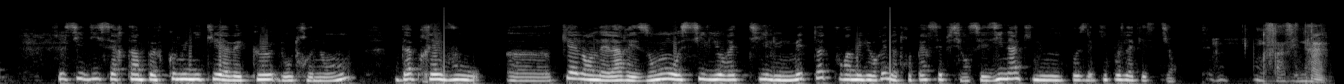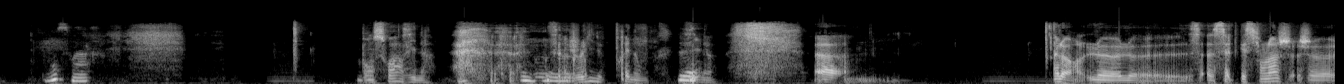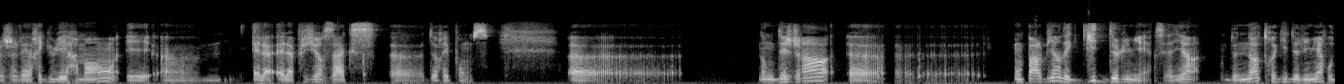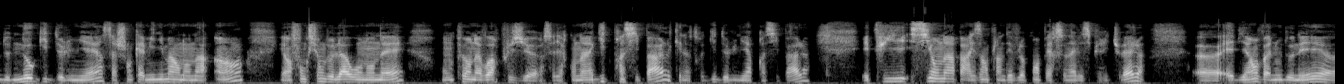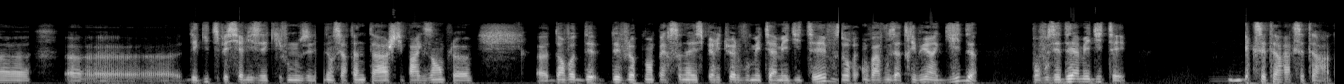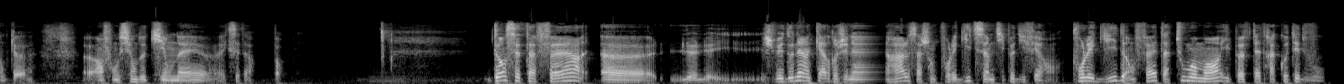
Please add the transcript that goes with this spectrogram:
Ceci dit, certains peuvent communiquer avec eux, d'autres non. D'après vous, euh, quelle en est la raison? Aussi, y aurait-il une méthode pour améliorer notre perception? C'est Zina qui nous pose, qui pose la question. Bonsoir Zina. Hmm. Bonsoir. Bonsoir Zina. C'est un joli prénom, Zina. Euh, alors, le, cette question-là, je, l'ai régulièrement et euh, elle, a, elle, a, plusieurs axes euh, de réponse. Donc déjà, on parle bien des guides de lumière, c'est-à-dire de notre guide de lumière ou de nos guides de lumière, sachant qu'à minima on en a un, et en fonction de là où on en est, on peut en avoir plusieurs. C'est-à-dire qu'on a un guide principal, qui est notre guide de lumière principal, et puis si on a par exemple un développement personnel et spirituel, euh, eh bien on va nous donner euh, euh, des guides spécialisés qui vont nous aider dans certaines tâches. Si par exemple dans votre développement personnel et spirituel vous mettez à méditer, on va vous attribuer un guide pour vous aider à méditer etc., etc. Donc, euh, euh, en fonction de qui on est, euh, etc. Bon. Dans cette affaire, je vais donner un cadre général, sachant que pour les guides, c'est un petit peu différent. Pour les guides, en fait, à tout moment, ils peuvent être à côté de vous.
